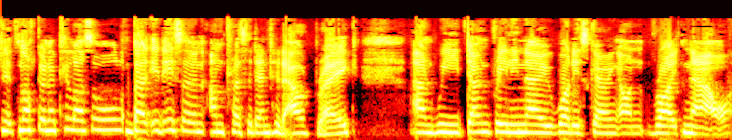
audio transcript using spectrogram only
It's not going to kill us all, but it is an unprecedented outbreak. And we don't really know what is going on right now.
